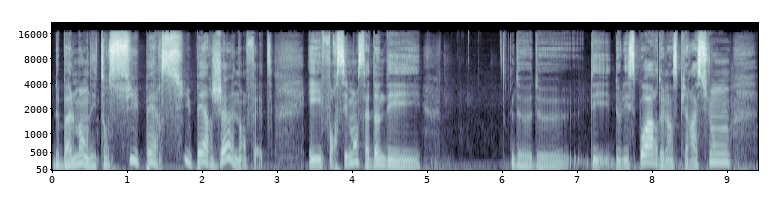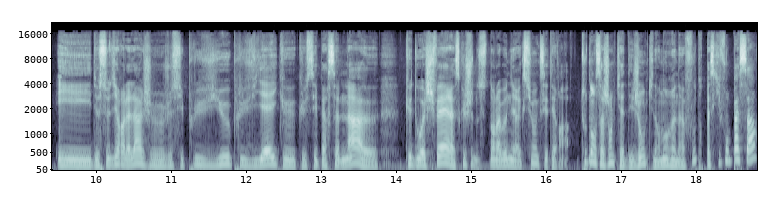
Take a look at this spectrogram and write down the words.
de Balmain en étant super, super jeune, en fait. Et forcément, ça donne des, de, de, de, l'espoir, de l'inspiration, et de se dire, oh là là, je, je suis plus vieux, plus vieille que, que ces personnes-là, euh, que dois-je faire? Est-ce que je suis dans la bonne direction, etc. Tout en sachant qu'il y a des gens qui n'en ont rien à foutre, parce qu'ils font pas ça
